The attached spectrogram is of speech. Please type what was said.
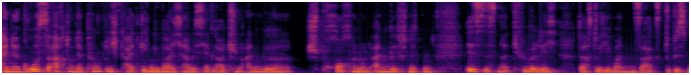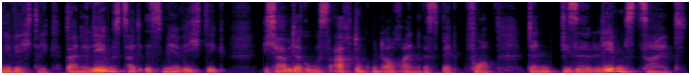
Eine große Achtung der Pünktlichkeit gegenüber, ich habe es ja gerade schon angesprochen und angeschnitten, ist es natürlich, dass du jemanden sagst, du bist mir wichtig, deine Lebenszeit ist mir wichtig, ich habe da große Achtung und auch einen Respekt vor. Denn diese Lebenszeit,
